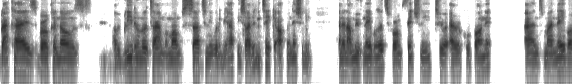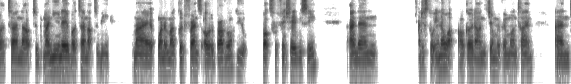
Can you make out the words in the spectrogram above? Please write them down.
black eyes, broken nose. I'll be bleeding all the time. My mom certainly wouldn't be happy. So I didn't take it up initially. And then I moved neighborhoods from Finchley to an area Barnet. And my neighbor turned out to, my new neighbor turned out to be my one of my good friends' older brother who boxed for Finchley ABC. And then I just thought, you know what, I'll go down the gym with him one time. And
